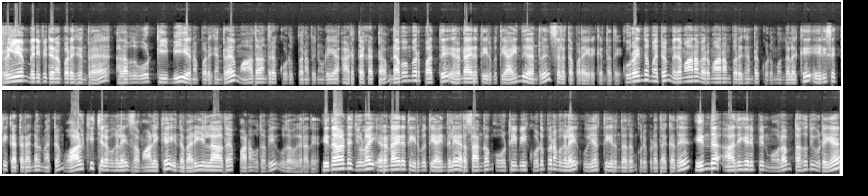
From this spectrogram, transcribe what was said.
ட்ரில்லியம் பெனிஃபிட் எனப்படுகின்ற அதாவது ஓடிபி எனப்படுகின்ற மாதாந்திர கொடுப்பனவினுடைய அடுத்த கட்டம் நவம்பர் பத்து இரண்டாயிரத்தி இருபத்தி ஐந்து அன்று செலுத்தப்பட இருக்கின்றது. குறைந்த மற்றும் மிதமான வருமானம் பெறுகின்ற குடும்பங்களுக்கு எரிசக்தி கட்டணங்கள் மற்றும் வாழ்க்கை செலவுகளை சமாளிக்க இந்த வரியில்லாத பண உதவி உதவுகிறது. இந்த ஆண்டு ஜூலை இரண்டாயிரத்தி இருபத்தி ஐந்திலே அரசாங்கம் ஓடிபி கொடுப்பனவுகளை உயர்த்தியிருந்ததும் குறிப்பிடத்தக்கது. இந்த அதிகரிப்பின் மூலம் தகுதியுடைய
